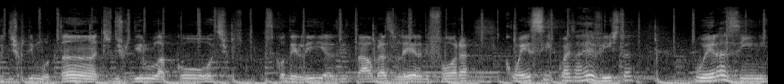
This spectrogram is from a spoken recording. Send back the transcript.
os discos de Mutantes, os discos de Lula Cortes, psicodelias e tal, brasileira de fora, com, esse, com essa revista Poeirazine.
